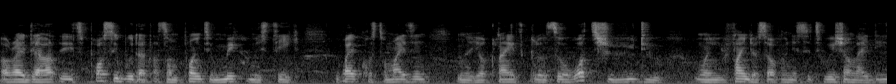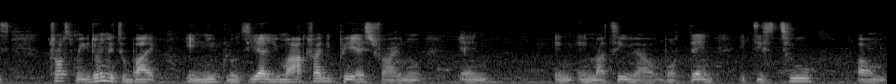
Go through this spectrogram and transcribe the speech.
all right there it's possible that at some point you make mistake while customizing you know, your client's clothes. So what should you do when you find yourself in a situation like this? Trust me you don't need to buy a new clothes. Yeah you might actually pay extra you know in in, in material but then it is still um,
